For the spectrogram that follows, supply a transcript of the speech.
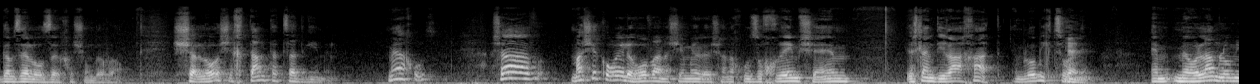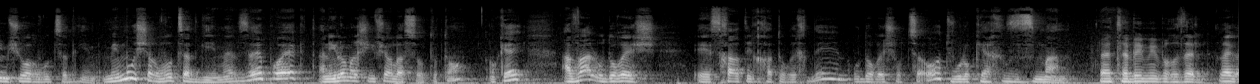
גם זה לא עוזר לך שום דבר. שלוש, החתמת צד ג'. מאה אחוז. עכשיו, מה שקורה לרוב האנשים האלה, שאנחנו זוכרים שהם, יש להם דירה אחת, הם לא מקצוענים. כן. הם מעולם לא מימשו ערבות צד ג'. מימוש ערבות צד ג' זה פרויקט. אני לא אומר שאי אפשר לעשות אותו, אוקיי? אבל הוא דורש אה, שכר טרחת עורך דין, הוא דורש הוצאות והוא לוקח זמן. ועצבים מברזל. רגע,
